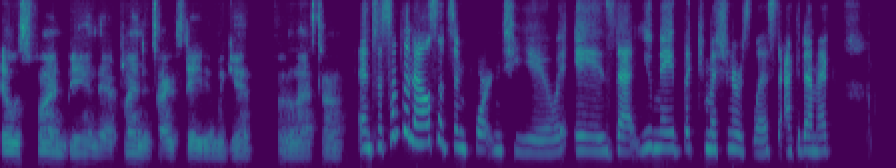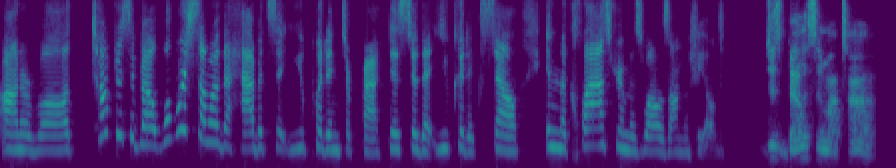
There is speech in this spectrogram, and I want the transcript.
it was fun being there playing in Tiger Stadium again for the last time. And so, something else that's important to you is that you made the commissioner's list, academic honor roll. Talk to us about what were some of the habits that you put into practice so that you could excel in the classroom as well as on the field? Just balancing my time.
